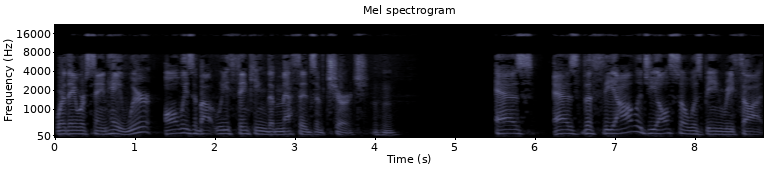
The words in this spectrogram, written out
where they were saying, "Hey, we're always about rethinking the methods of church." Mm-hmm. As as the theology also was being rethought,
